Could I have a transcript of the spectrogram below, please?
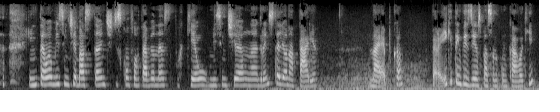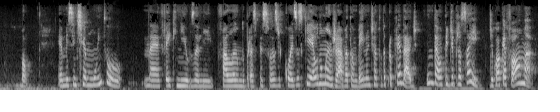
então eu me sentia bastante desconfortável nessa, porque eu me sentia uma grande estelionatária na época. Peraí que tem vizinhos passando com o carro aqui. Bom, eu me sentia muito né, fake news ali falando para as pessoas de coisas que eu não manjava também, não tinha tanta propriedade. Então eu pedi para sair. De qualquer forma,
